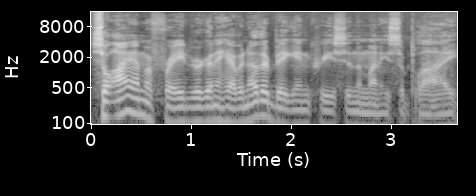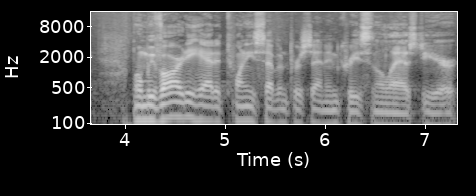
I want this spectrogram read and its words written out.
So I am afraid we're going to have another big increase in the money supply when we've already had a 27% increase in the last year,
